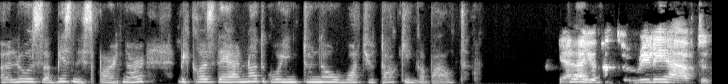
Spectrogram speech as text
uh, lose a business partner because they are not going to know what you're talking about. Yeah, you have to really have to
